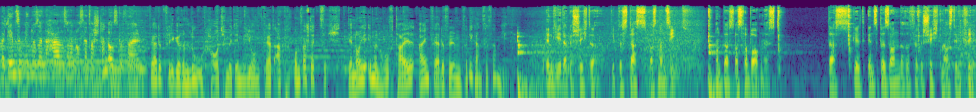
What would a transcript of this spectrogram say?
Bei dem sind nicht nur seine Haare, sondern auch sein Verstand ausgefallen. Pferdepflegerin Lou haut mit dem Millionenpferd ab und versteckt sich. Der neue Immenhof-Teil, ein Pferdefilm für die ganze Familie. In jeder Geschichte gibt es das, was man sieht und das, was verborgen ist. Das gilt insbesondere für Geschichten aus dem Krieg.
